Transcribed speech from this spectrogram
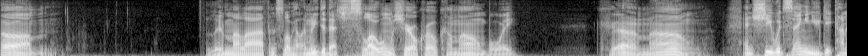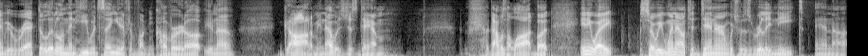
um, living my life in a slow hell, and when he did that slow one with Sheryl Crow, come on, boy, come on. And she would sing, and you'd get kind of erect a little, and then he would sing. You'd have to fucking cover it up, you know. God, I mean, that was just damn. That was a lot. But anyway, so we went out to dinner, which was really neat. And uh,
